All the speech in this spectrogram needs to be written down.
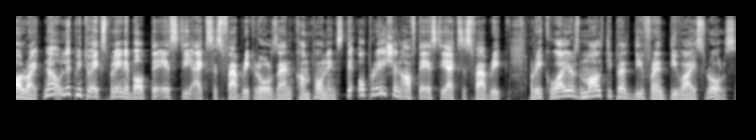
Alright, now let me to explain about the SD Access Fabric roles and components. The operation of the SD Access Fabric requires multiple different device roles,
